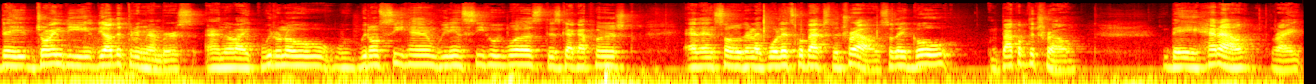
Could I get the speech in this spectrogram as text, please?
they join the the other three members, and they're like, "We don't know, we don't see him. We didn't see who he was. This guy got pushed." And then so they're like, "Well, let's go back to the trail." So they go back up the trail. They head out right,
